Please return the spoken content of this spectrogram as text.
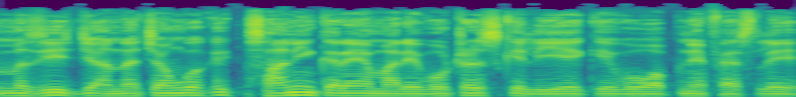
مزید جاننا چاہوں گا کہ آسانی کریں ہمارے ووٹرز کے لیے کہ وہ اپنے فیصلے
